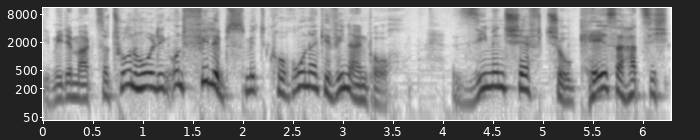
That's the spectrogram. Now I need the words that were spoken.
Die Medienmarkt Saturn Holding und Philips mit Corona-Gewinneinbruch. Siemens-Chef Joe Käser hat sich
